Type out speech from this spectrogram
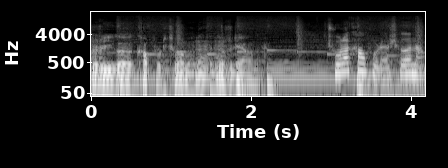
就是一个靠谱的车嘛，那肯定是这样的。除了靠谱的车呢？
